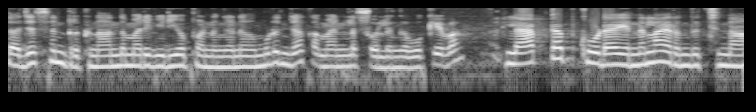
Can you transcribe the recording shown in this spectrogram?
சஜஷன் இருக்குன்னா அந்த மாதிரி வீடியோ பண்ணுங்கன்னு முடிஞ்சால் கமெண்டில் சொல்லுங்கள் ஓகேவா லேப்டாப் கூட என்னெல்லாம் இருந்துச்சுன்னா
